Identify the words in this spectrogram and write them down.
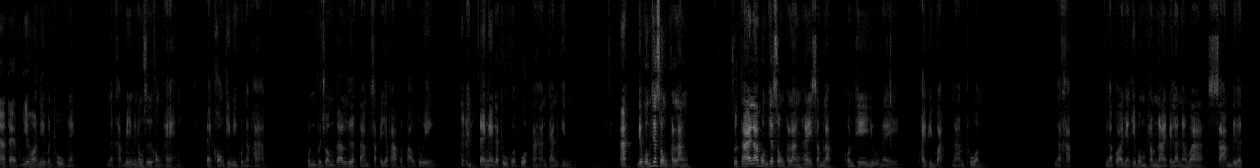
นะ แต่ยี่ห้อนี้มันถูกไงนะครับ ไม่ไม่ต้องซื้อของแพง แต่ของที่มีคุณภาพ คุณผู้ชมก็เลือกตามศักยภาพกระเป๋าตัวเอง แต่ไงก็ถูกกว่าพวกอาหารการกินอะเดี๋ยวผมจะส่งพลัง สุดท้ายแล้วผมจะส่งพลังให้สำหรับคนที่อยู่ในภัยพิบัติน้ำท่วมนะครับ แล้วก็อย่างที่ผมทำนายไปแล้วนะว่าสามเดือน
